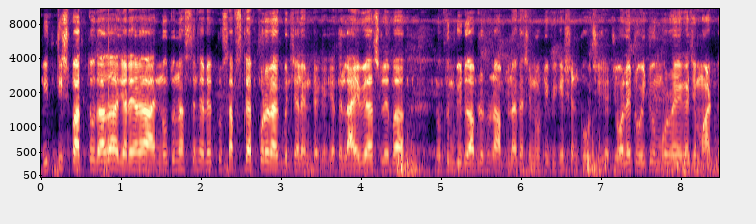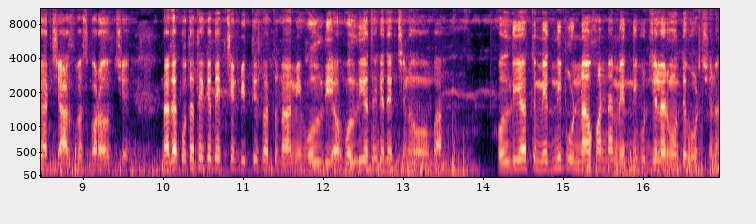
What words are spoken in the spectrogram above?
বৃত্তিশ পাত্র দাদা, যারা যারা নতুন আসছেন, তারা একটু সাবস্ক্রাইব করে রাখবেন চ্যানেলটাকে যাতে লাইভে আসলে বা নতুন ভিডিও আপলোড হলে আপনার কাছে নোটিফিকেশন পৌঁছে যায়। জলে টইটুম্বর হয়ে গেছে মাঠঘাট চাষবাস করা হচ্ছে। দাদা, কোথা থেকে দেখছেন বৃত্তিশ পাত্র? না, আমি হলদিয়া। হলদিয়া থেকে দেখছেন? ও বা হলদিয়া তো মেদিনীপুর। না, ওখানটা মেদিনীপুর জেলার মধ্যে পড়ছে না?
